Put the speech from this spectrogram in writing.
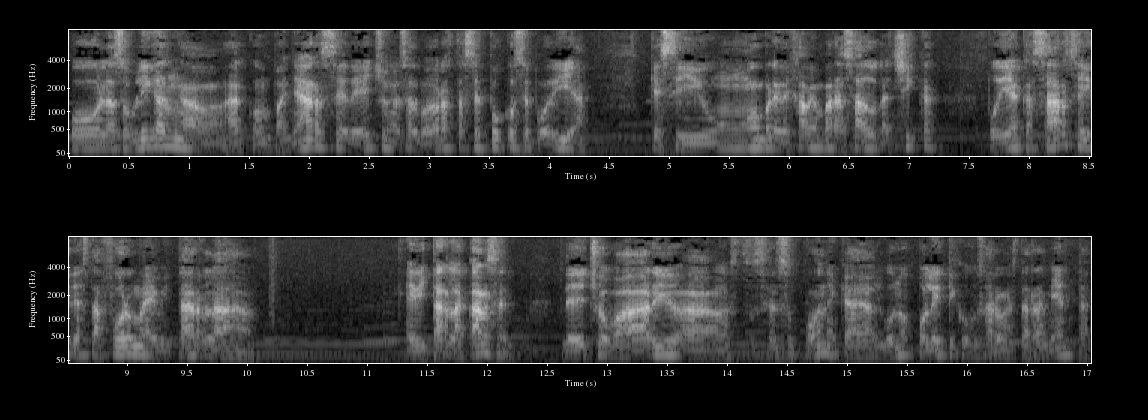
o las obligan a, acompañarse. De hecho, en El Salvador hasta hace poco se podía que si un hombre dejaba embarazada una chica, podía casarse y de esta forma evitar la, evitar la cárcel. De hecho, varios, ah, se supone que algunos políticos usaron esta herramienta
